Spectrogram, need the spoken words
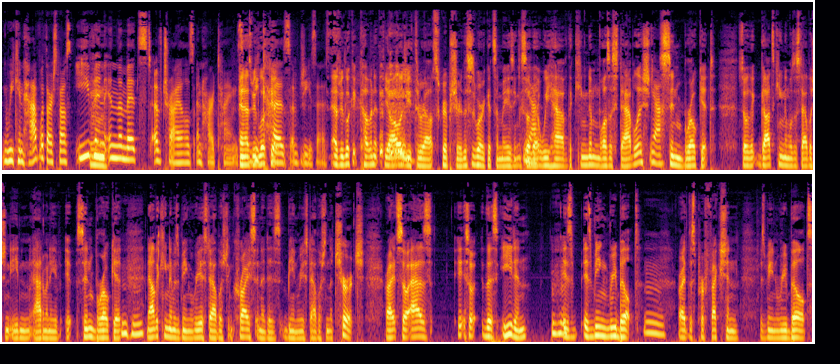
we can have with our spouse even in the midst of trials and hard times Mm. And as we look at- because of jesus as we look at covenant theology throughout scripture this is where it gets amazing so Yeah. that we have the kingdom was established Yeah. sin broke it so that god's kingdom was established in eden adam and eve it, sin broke it Mm-hmm. now the kingdom is being reestablished in christ and it is being reestablished in the church right so as so this eden Mm-hmm. is is being rebuilt Mm. right this perfection is being rebuilt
